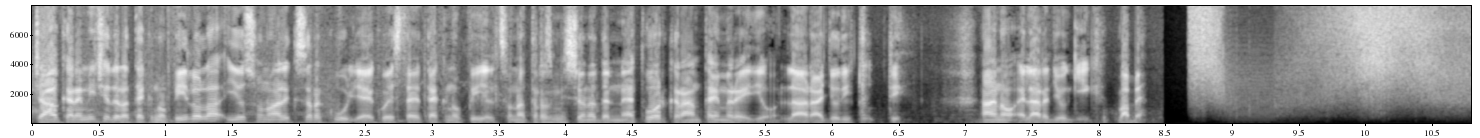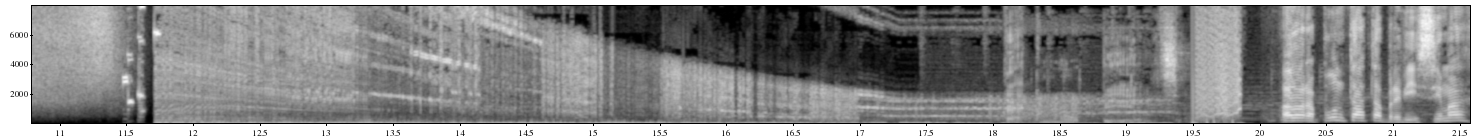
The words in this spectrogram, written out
Ciao cari amici della Tecnopillola, io sono Alex Racuglia e questa è Tecnopills, una trasmissione del network Runtime Radio, la radio di tutti. Ah no, è la radio geek, vabbè. Allora, puntata brevissima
